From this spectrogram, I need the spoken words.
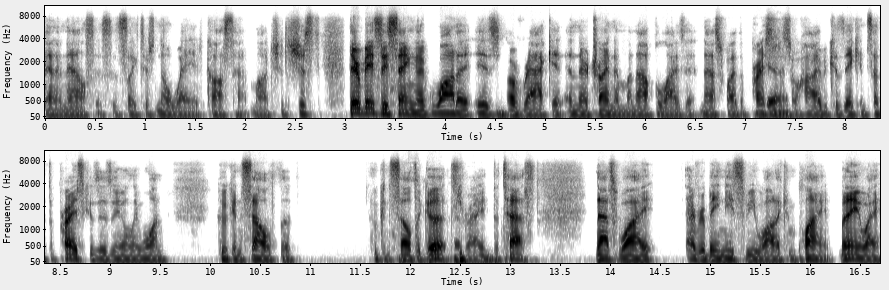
and analysis it's like there's no way it costs that much it's just they're basically saying like wada is a racket and they're trying to monopolize it and that's why the prices Yeah. are so high because they can set the price because they're the only one who can sell the who can sell the goods, right? The test. That's why everybody needs to be WADA compliant. But anyway,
